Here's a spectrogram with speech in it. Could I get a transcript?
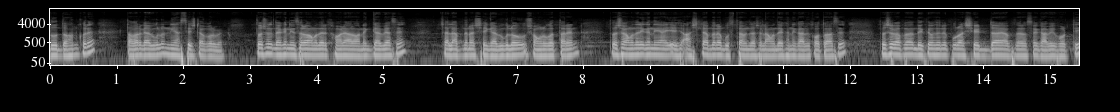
দুধ দহন করে তারপর গাভিগুলো নিয়ে আসার চেষ্টা করবে। দর্শক, দেখেন, এছাড়াও আমাদের খামারে আরও অনেক গাভি আছে। চাইলে আপনারা সেই গাভিগুলোও সংগ্রহ করতে পারেন। তো দর্শক, আমাদের এখানে আসলে আপনারা বুঝতে পারবেন যে আসলে আমাদের এখানে গাভি কত আছে। তো দর্শক, আপনারা দেখতে পাচ্ছেন পুরো শেড দেয় আপনার হচ্ছে গাভি ভর্তি।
